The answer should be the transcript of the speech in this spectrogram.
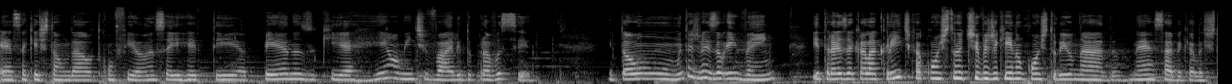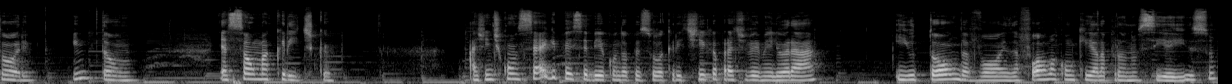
essa questão da autoconfiança e reter apenas o que é realmente válido para você. Então, muitas vezes alguém vem e traz aquela crítica construtiva de quem não construiu nada, né? Sabe aquela história? Então, é só uma crítica. A gente consegue perceber quando a pessoa critica para te ver melhorar e o tom da voz, a forma com que ela pronuncia isso,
